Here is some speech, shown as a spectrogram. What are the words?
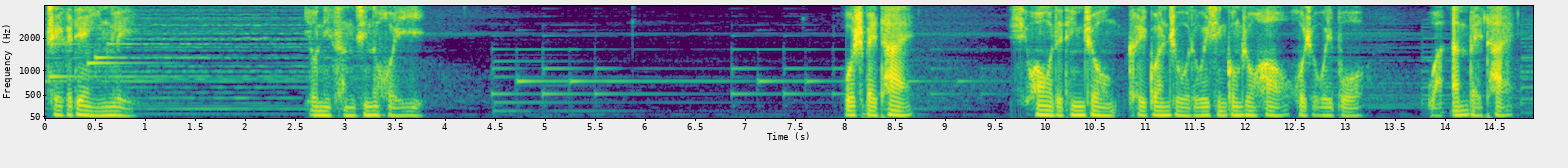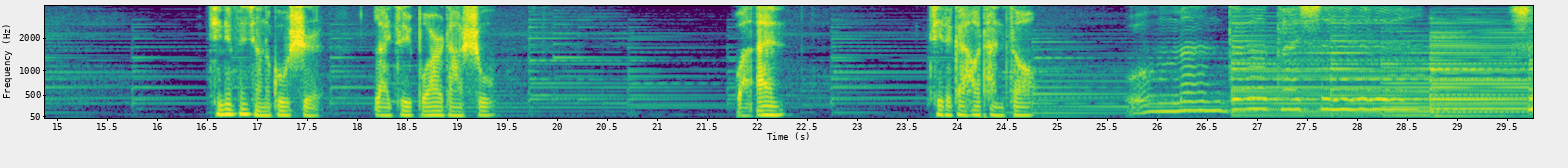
这个电影里，有你曾经的回忆。我是北泰，喜欢我的听众可以关注我的微信公众号或者微博“晚安北泰”。今天分享的故事来自于不二大叔。晚安。记得盖好毯子哦。我们的开始是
